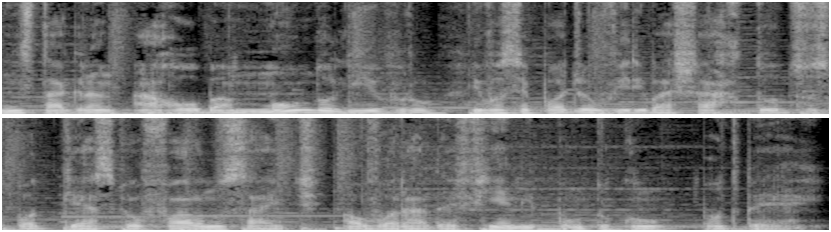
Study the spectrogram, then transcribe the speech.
Instagram arroba Mondolivro e você pode ouvir e baixar todos os podcasts que eu falo no site alvoradafm.com.br.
